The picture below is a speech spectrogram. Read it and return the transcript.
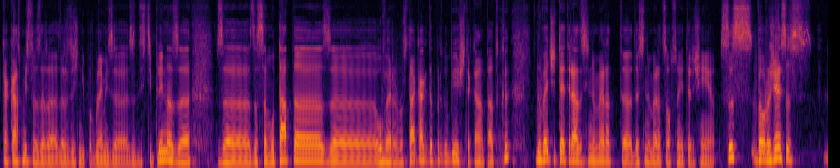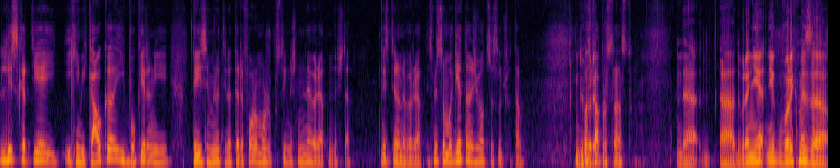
как аз мисля за, за различни проблеми, за, за дисциплина, за, за, за самотата, за увереността, как да придобиеш и така нататък. Но вече те трябва да си намерят, да си намерят собствените решения. С въоръжен с лист хартия и, и химикалка и блокирани 30 минути на телефона, може да постигнеш невероятни неща. Наистина невероятни. В смисъл, магията на живота се случва там. Добре. В това пространство. Да, а, добре, ние, ние говорихме за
